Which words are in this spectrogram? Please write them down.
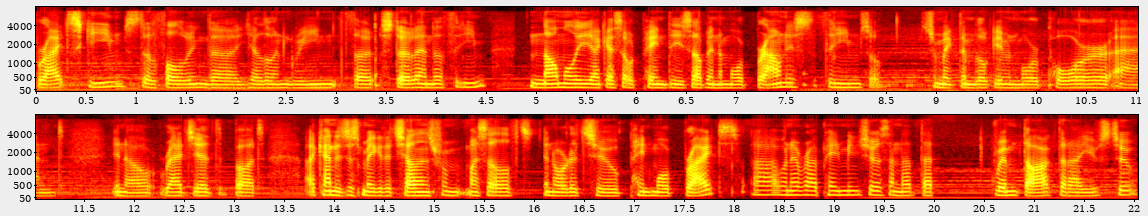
bright scheme, still following the yellow and green th Stirlander theme. Normally, I guess I would paint these up in a more brownish theme, so to make them look even more poor and, you know, ragged, but I kind of just make it a challenge for myself in order to paint more bright uh, whenever I paint miniatures and not that grim dark that I used to.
